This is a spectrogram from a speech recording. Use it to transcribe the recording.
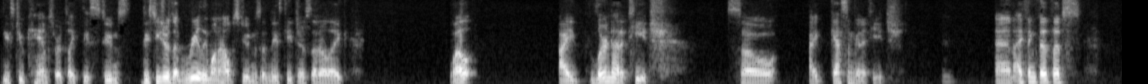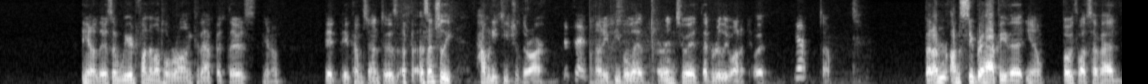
these two camps where it's like these students these teachers that really want to help students and these teachers that are like well I learned how to teach so I guess I'm going to teach Mm. and I think that that's you know, there's a weird fundamental wrong to that, but there's, you know, it, it comes down to is essentially how many teachers there are, That's it. how many people that are into it that really want to do it. Yeah. So, but I'm I'm super happy that you know both of us have had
